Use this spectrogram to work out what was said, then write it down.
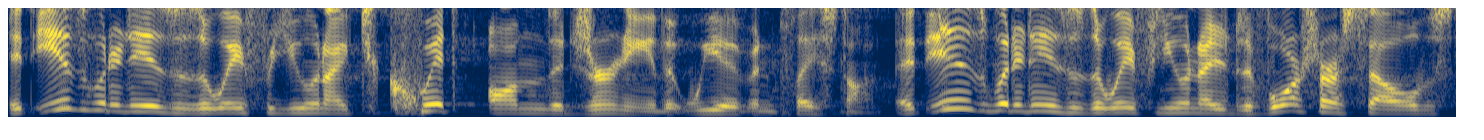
It is what it is as a way for you and I to quit on the journey that we have been placed on. It is what it is as a way for you and I to divorce ourselves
